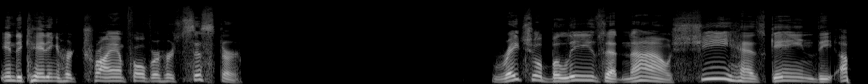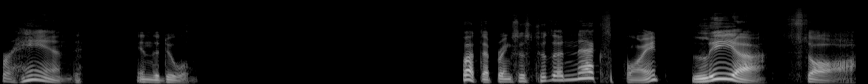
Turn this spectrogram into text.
indicating her triumph over her sister. Rachel believes that now she has gained the upper hand in the duel. But that brings us to the next point. Leah saw.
